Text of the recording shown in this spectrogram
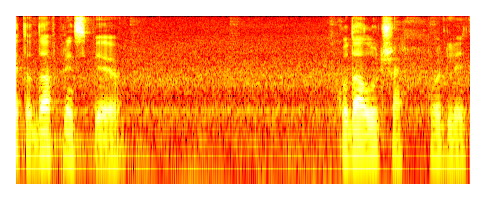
Это, да, в принципе, куда лучше выглядит.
